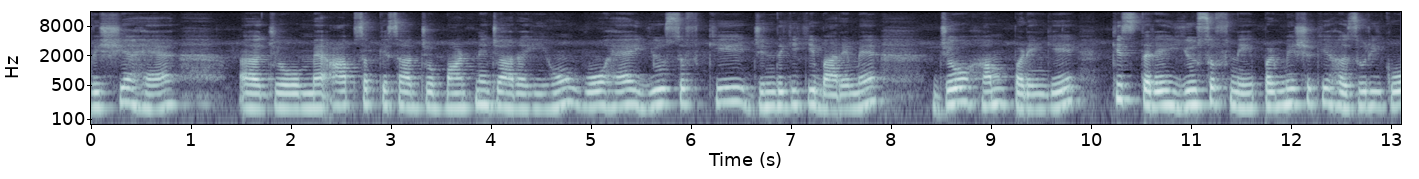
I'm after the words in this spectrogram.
विषय है जो मैं आप सबके साथ जो बांटने जा रही हूँ, वो है यूसुफ की ज़िंदगी के बारे में, जो हम पढ़ेंगे। किस तरह यूसुफ ने परमेश्वर की हजूरी को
